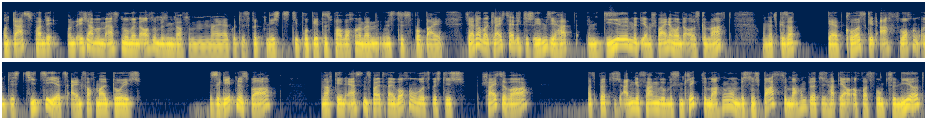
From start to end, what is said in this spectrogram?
und das fand ich, und ich habe im ersten Moment auch so ein bisschen gedacht, hm, naja gut, das wird nichts. Die probiert es ein paar Wochen und dann ist es vorbei. Sie hat aber gleichzeitig geschrieben, sie hat einen Deal mit ihrem Schweinehund ausgemacht und hat gesagt, der Kurs geht acht Wochen und das zieht sie jetzt einfach mal durch. Das Ergebnis war, nach den ersten zwei, drei Wochen, wo es richtig scheiße war, hat es plötzlich angefangen, so ein bisschen Klick zu machen und ein bisschen Spaß zu machen. Plötzlich hat ja auch was funktioniert.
